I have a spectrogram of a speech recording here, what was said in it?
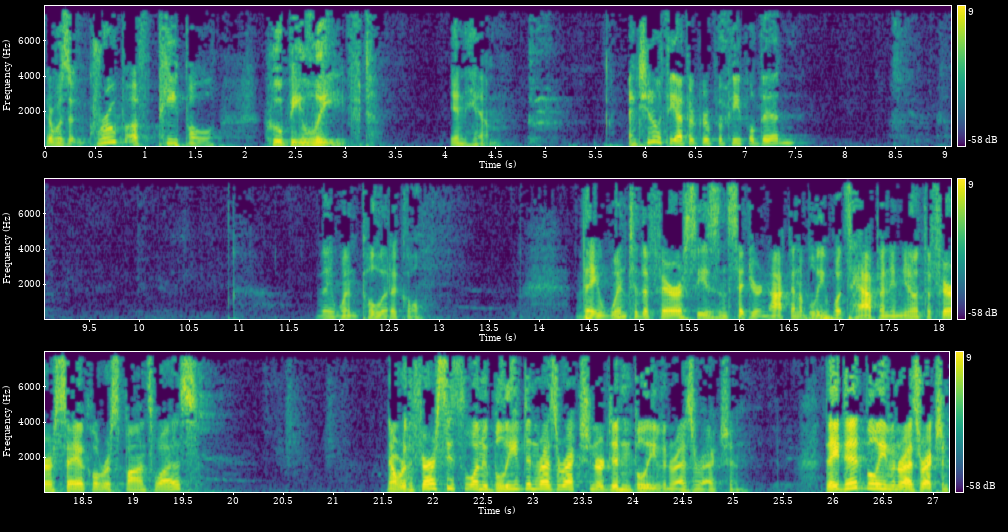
There was a group of people who believed in him. And do you know what the other group of people did? They went political. They went to the Pharisees and said, You're not going to believe what's happened. And you know what the Pharisaical response was? Now, were the Pharisees the one who believed in resurrection or didn't believe in resurrection? They did believe in resurrection.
